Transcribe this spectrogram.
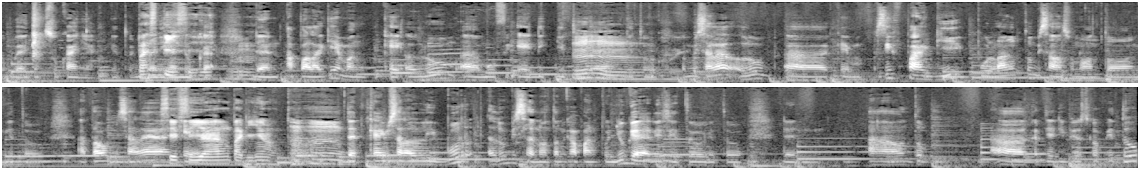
banyak sukanya gitu Pasti dibandingkan sih. duka Hmm. dan apalagi emang kayak lu uh, movie edit gitu ya Hmm. gitu misalnya lu uh, kayak shift pagi pulang tuh bisa langsung nonton gitu atau misalnya Shift kayak- siang, paginya nonton. Mm-mm, dan kayak misalnya lu libur lu bisa nonton kapan pun juga di situ gitu dan uh, untuk uh, kerja di bioskop itu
